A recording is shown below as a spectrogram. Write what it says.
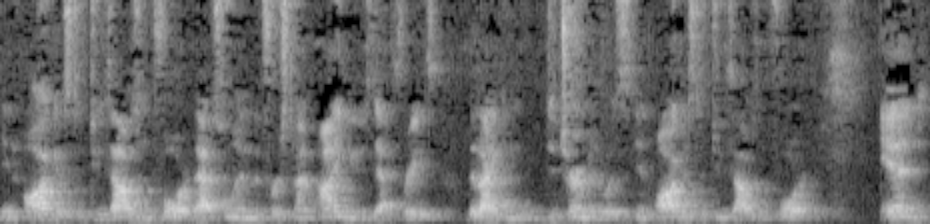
in August of 2004. That's when the first time I used that phrase that I can determine was in August of 2004. And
